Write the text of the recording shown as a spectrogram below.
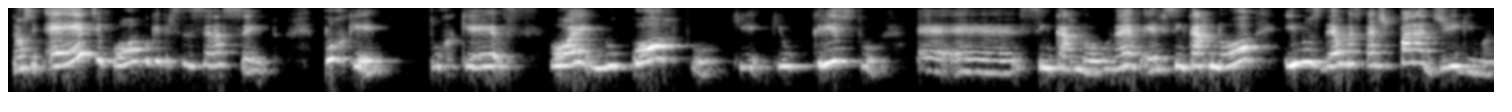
Então, assim, é esse corpo que precisa ser aceito. Por quê? Porque foi no corpo que, que o Cristo é, é, se encarnou, né? Ele se encarnou e nos deu uma espécie de paradigma.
